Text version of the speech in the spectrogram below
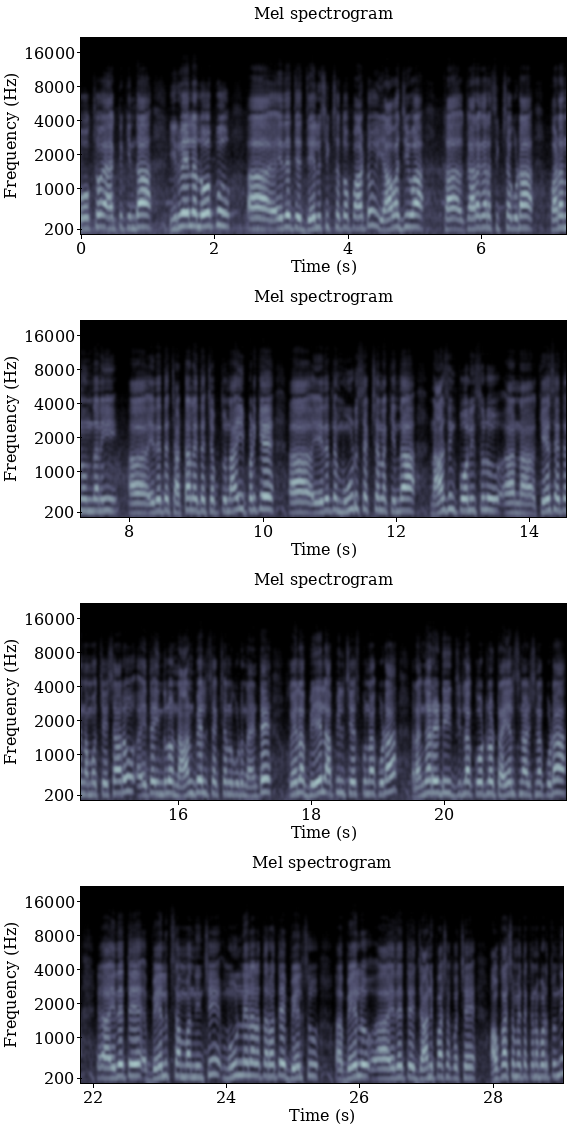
ఫోక్సో యాక్ట్ కింద ఇరవైల లోపు ఏదైతే జైలు శిక్షతో పాటు యావజ్జీవ కారాగార శిక్ష కూడా పడనుందని ఏదైతే చట్టాలు అయితే చెప్తున్నాయి ఇప్పటికే ఏదైతే మూడు సెక్షన్ల కింద నార్సింగ్ పోలీసులు కేసు అయితే నమోదు చేశారు అయితే ఇందులో నాన్ బెయిల్ సెక్షన్లు కూడా ఉన్నాయి. అంటే ఒకవేళ బెయిల్ అప్పీల్ చేసుకున్నా కూడా రంగారెడ్డి జిల్లా కోర్టులో ట్రయల్స్ నడిచినా కూడా ఏదైతే బెయిల్కి సంబంధించి మూడు నెలల తర్వాతే బెయిల్స్ బెయిల్ ఏదైతే జానిపాషకు వచ్చే అవకాశం అయితే కనబడుతుంది.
